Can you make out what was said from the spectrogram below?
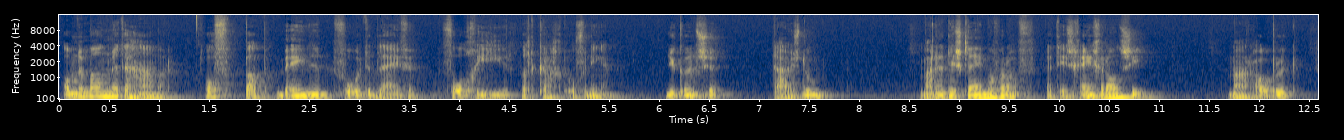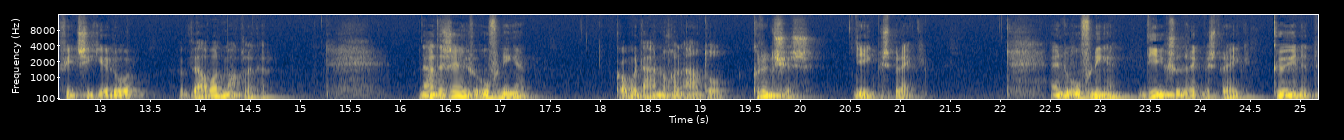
Om de man met de hamer of papbenen voor te blijven, volgen hier wat krachtoefeningen. Je kunt ze thuis doen, maar een disclaimer vooraf: het is geen garantie, maar hopelijk fiets je hierdoor wel wat makkelijker. Na de zeven oefeningen komen daar nog een aantal crunches die ik bespreek. En de oefeningen die ik zo direct bespreek, kun je, het,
